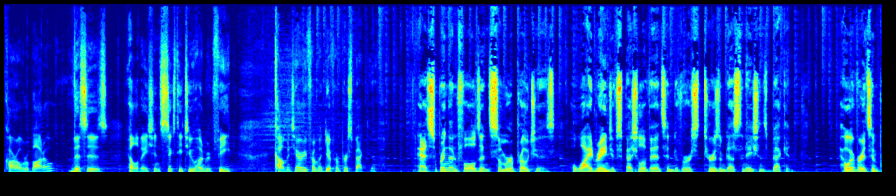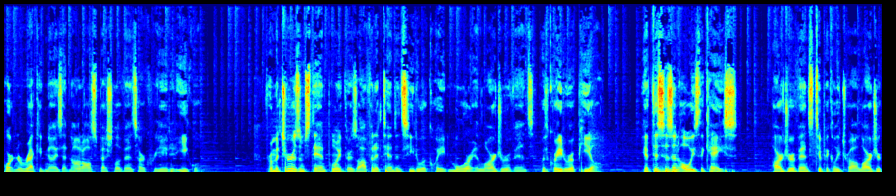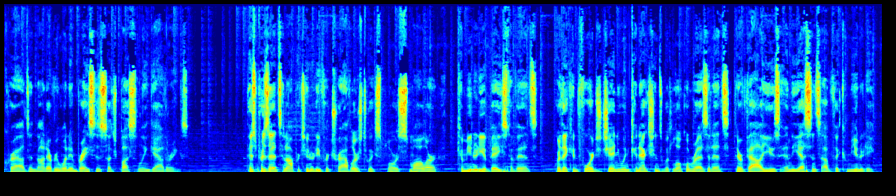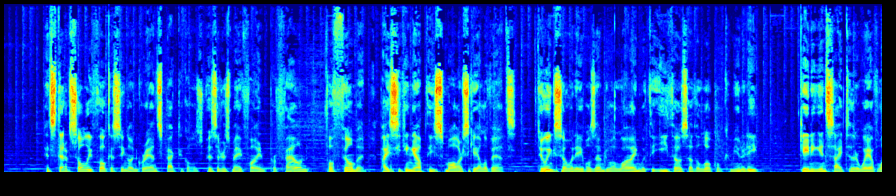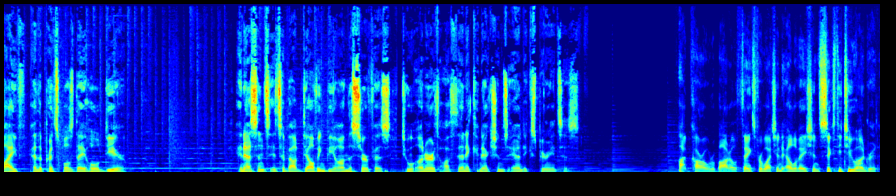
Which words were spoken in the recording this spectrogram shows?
Carl Ribaudo. This is Elevation 6200 feet, commentary from a different perspective. As spring unfolds and summer approaches, a wide range of special events and diverse tourism destinations beckon. However, it's important to recognize that not all special events are created equal. From a tourism standpoint, there's often a tendency to equate more and larger events with greater appeal. Yet this isn't always the case. Larger events typically draw larger crowds, and not everyone embraces such bustling gatherings. This presents an opportunity for travelers to explore smaller, community based events where they can forge genuine connections with local residents, their values, and the essence of the community. Instead of solely focusing on grand spectacles, visitors may find profound fulfillment by seeking out these smaller scale events. Doing so enables them to align with the ethos of the local community gaining insight to their way of life and the principles they hold dear. In essence, it's about delving beyond the surface to unearth authentic connections and experiences. I'm Carl Ribaudo. Thanks for watching Elevation 6200.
